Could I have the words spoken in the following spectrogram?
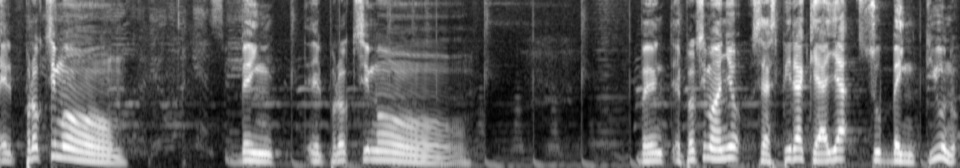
el próximo. 20 el próximo. 20 el próximo año se aspira a que haya sub-21.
